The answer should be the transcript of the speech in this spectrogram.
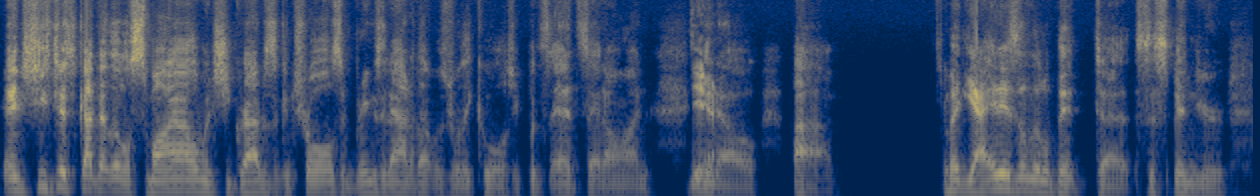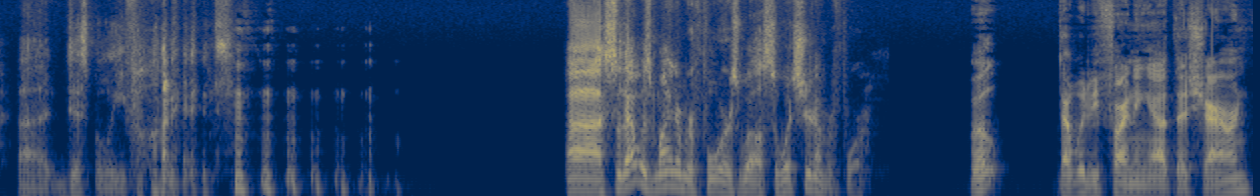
and she's just got that little smile when she grabs the controls and brings it out. I thought was really cool. She puts the headset on, Yeah. you know. Uh, but yeah, it is a little bit uh, suspend your uh, disbelief on it. uh, so that was my number four as well. So what's your number four? Well, that would be finding out that Sharon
